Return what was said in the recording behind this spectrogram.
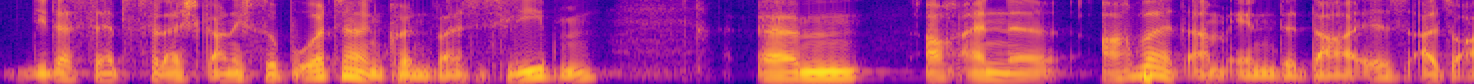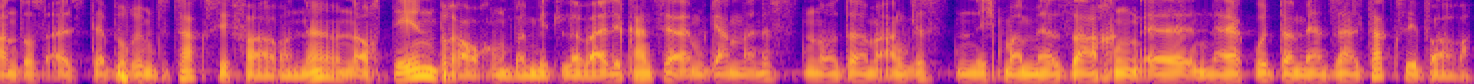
die das selbst vielleicht gar nicht so beurteilen können, weil sie es lieben, ähm, auch eine Arbeit am Ende da ist, also anders als der berühmte Taxifahrer. Ne? Und auch den brauchen wir mittlerweile. Kannst ja im Germanisten oder im Anglisten nicht mal mehr sagen, äh, naja gut, dann werden sie halt Taxifahrer.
